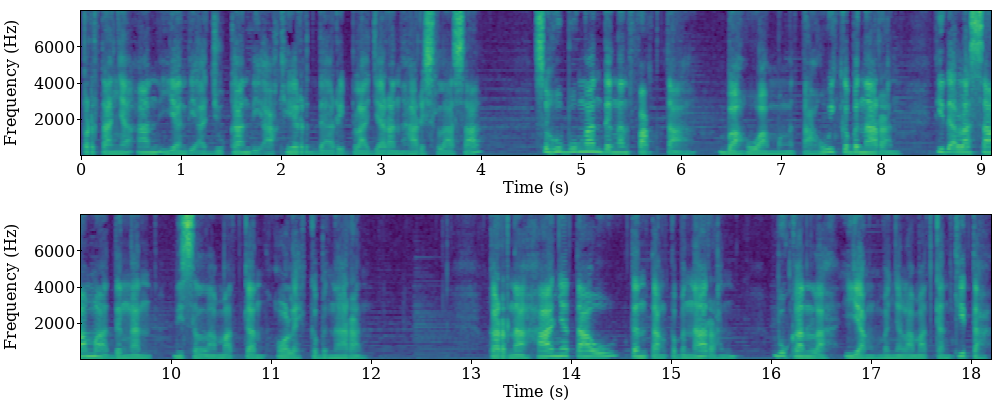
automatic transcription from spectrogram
pertanyaan yang diajukan di akhir dari pelajaran hari Selasa sehubungan dengan fakta bahwa mengetahui kebenaran tidaklah sama dengan diselamatkan oleh kebenaran. Karena hanya tahu tentang kebenaran bukanlah yang menyelamatkan kita.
